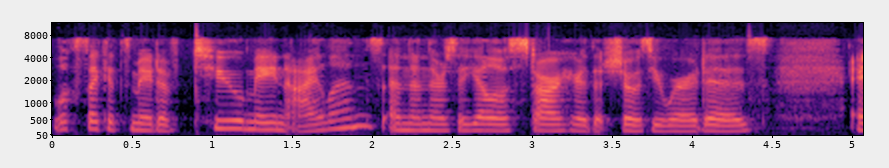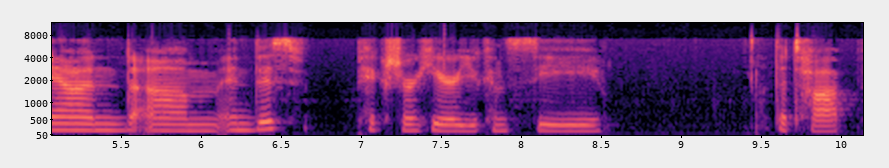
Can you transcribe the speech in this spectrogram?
looks like it's made of two main islands, and then there's a yellow star here that shows you where it is. And um, in this picture here, you can see the top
